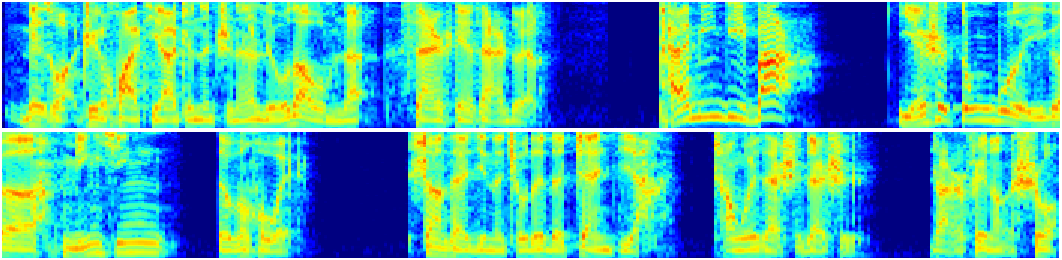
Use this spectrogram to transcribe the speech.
没错，这个话题啊，真的只能留到我们的三十天三十队了。排名第八，也是东部的一个明星得分后卫。上赛季呢，球队的战绩啊，常规赛实在是让人非常的失望。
